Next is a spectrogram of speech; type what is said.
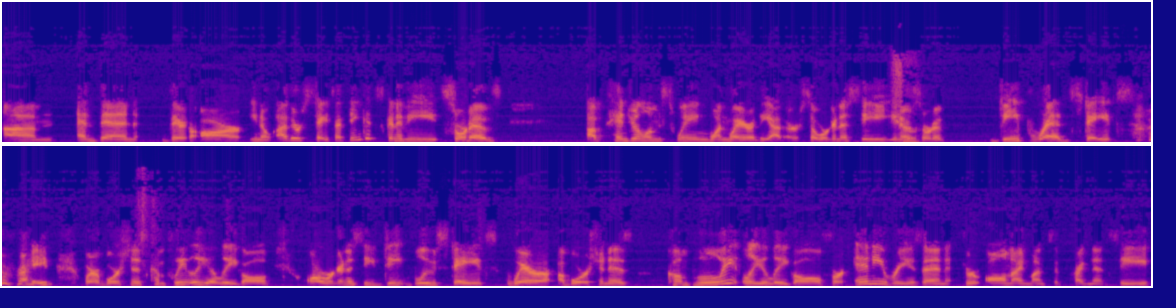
Um, and then there are, you know, other states. I think it's going to be sort of a pendulum swing one way or the other. So we're going to see, you know, sort of deep red states, right, where abortion is completely illegal, or we're going to see deep blue states where abortion is completely legal for any reason through all nine months of pregnancy,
